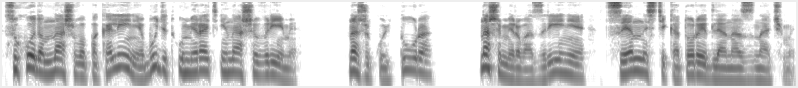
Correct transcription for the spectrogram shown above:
С уходом нашего поколения будет умирать и наше время, наша культура, наше мировоззрение, ценности, которые для нас значимы.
